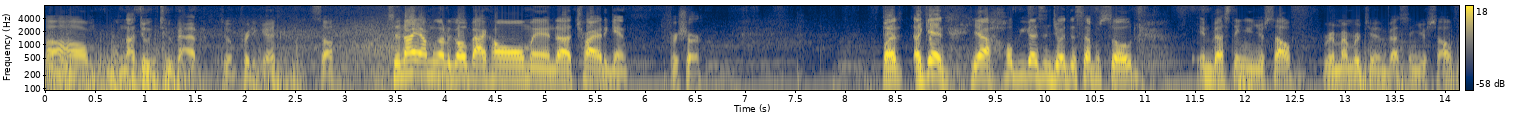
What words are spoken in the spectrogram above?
um, I'm not doing too bad, doing pretty good. So tonight I'm gonna go back home and uh, try it again for sure. But again, yeah, hope you guys enjoyed this episode. Investing in yourself. Remember to invest in yourself.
